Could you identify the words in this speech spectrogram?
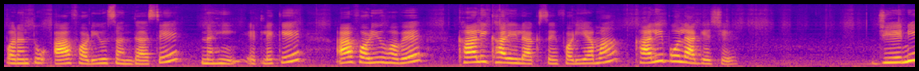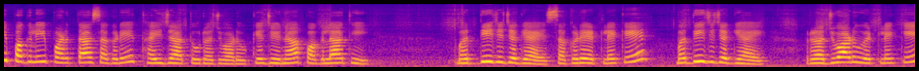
પરંતુ આ ફળિયું સંધાશે નહીં. એટલે કે આ ફળિયું હવે ખાલી ખાલી લાગશે. ફળિયામાં ખાલીપો લાગે છે. જેની પગલી પડતા સગડે થઈ જાતું રજવાડું કે જેના પગલાંથી બધી જ જગ્યાએ સગડે એટલે કે બધી જ જગ્યાએ રજવાડું એટલે કે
